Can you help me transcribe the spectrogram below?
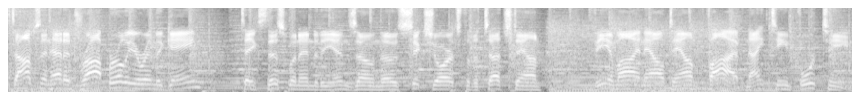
Thompson had a drop earlier in the game. Takes this one into the end zone, though, six yards for the touchdown. VMI now down five, 19 14.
